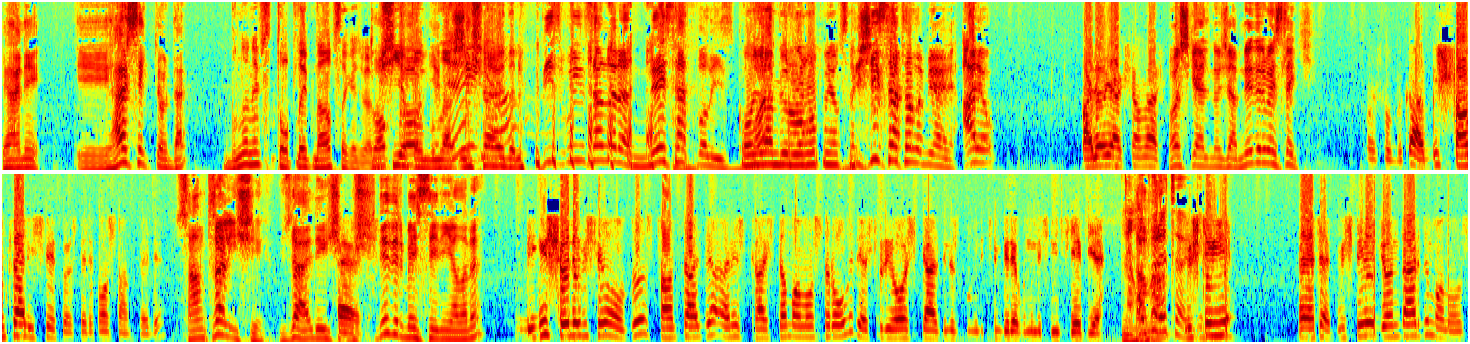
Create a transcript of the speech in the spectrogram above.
Yani e, her sektörden Bunların hepsini toplayıp ne yapsak acaba? Top- bir şey yapalım bunlar. Evet inşa ya. edelim. biz bu insanlara ne satmalıyız? Kocaman bir robot mu yapsak? Bir şey satalım yani. Alo. Alo iyi akşamlar. Hoş geldin hocam. Nedir meslek? Hoş bulduk abi. Biz santral işi yapıyoruz. Telefon santrali. Santral işi. Güzel değişikmiş. Nedir mesleğinin yalanı? Bir gün şöyle bir şey oldu. Santralde hani karşılama anonsları olur ya şuraya hoş geldiniz bunun için bire bunun için ikiye diye. Tamam. Operatör. Müşteriye evet evet müşteriye gönderdim anonsu.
